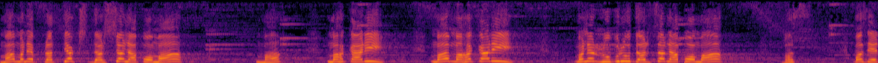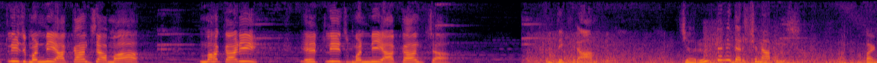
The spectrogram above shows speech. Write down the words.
માં, મને પ્રત્યક્ષ દર્શન આપો, માં. માં મહાકાળી માં મહાકાળી, મને રૂબરૂ દર્શન આપો, માં. બસ બસ એટલી જ મનની આકાંક્ષા માં. મહાકાળી એટલી જ મનની આકાંક્ષા. દીકરા જરૂર તને દર્શન આપીશ. પણ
